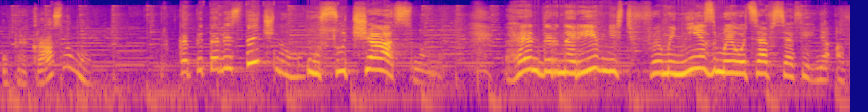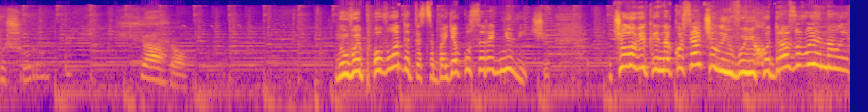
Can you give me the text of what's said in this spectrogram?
У прекрасному? Капіталістичному? У сучасному. Гендерна рівність, фемінізми, оця вся фігня. А ви що робите? Що? Ну, ви поводите себе як у середньовіччі. Чоловіки накосячили, і ви їх одразу вигнали.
